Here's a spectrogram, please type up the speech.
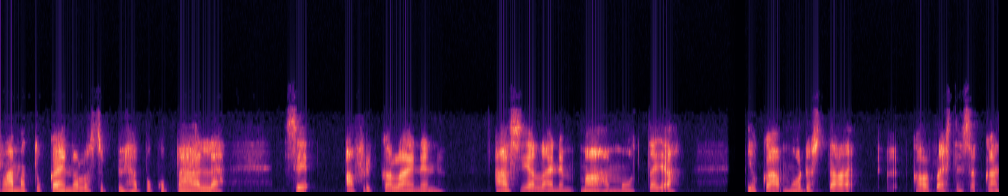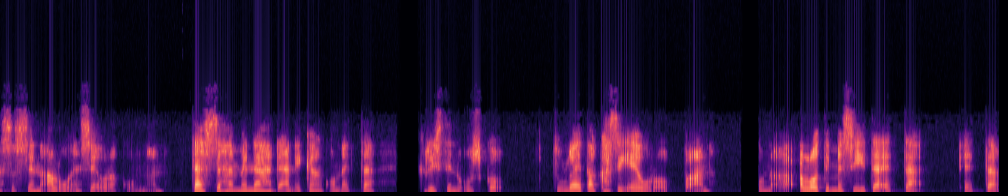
raamattu kainalossa pyhäpuku päällä se afrikkalainen, aasialainen maahanmuuttaja, joka muodostaa kaltaistensa kanssa sen alueen seurakunnan. Tässähän me nähdään ikään kuin, että kristinusko tulee takaisin Eurooppaan, kun aloitimme siitä, että, että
